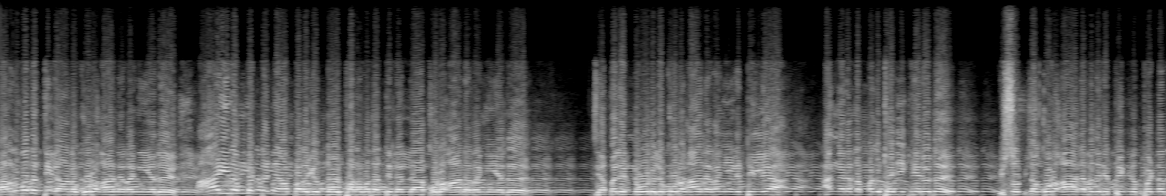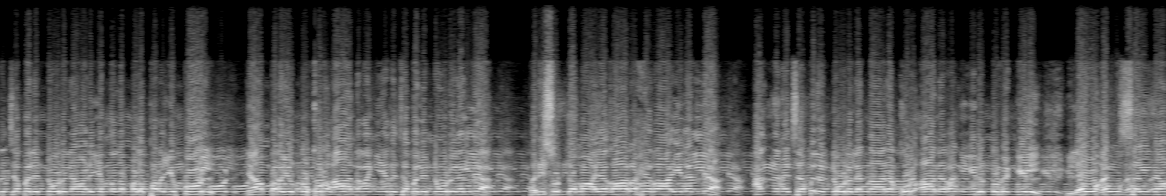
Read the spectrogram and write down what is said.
പർവതത്തിലാണ് ഖുർആൻ ഇറങ്ങിയത്. ആയിരം വട്ടം ഞാൻ പറയുന്നു പർവതത്തിലല്ല ഖുർആൻ ഇറങ്ങിയത്. ജബലിനൂറിൽ ഖുർആൻ ഇറങ്ങിയിട്ടില്ല. അങ്ങനെ നമ്മൾ ധരിക്കരുത്. വിശുദ്ധ ഖുർആൻ അവതരിപ്പിക്കപ്പെട്ടത് ജബലിനൂറിലാണ് എന്ന് നമ്മൾ പറയുമ്പോൾ ഞാൻ പറയുന്നു ഖുർആൻ ഇറങ്ങിയത് ജബലിനൂറിലല്ല പരിശുദ്ധമായ കാറഹിറായിലല്ല അങ്ങനെ ജബലിനൂറിൽ എങ്ങാനും ഖുർആൻ ഇറങ്ങിയിരുന്നുവെങ്കിൽ ലൗ അൻസൽനാ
